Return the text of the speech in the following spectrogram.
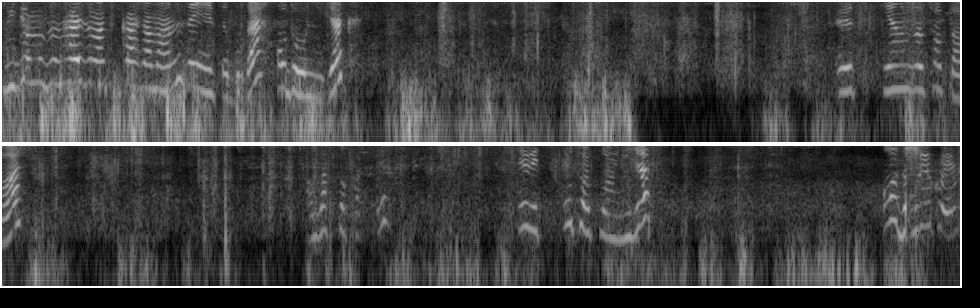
videomuzun her zamanki kahramanı Zeynep de burada. O da oynayacak. Evet yanımızda top da var. Allah top attı. Evet bu topla oynayacağız. O zaman buraya koyalım.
